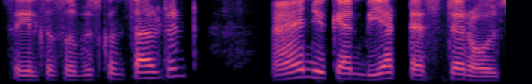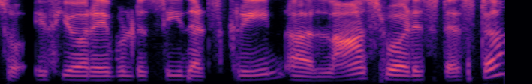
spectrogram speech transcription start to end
sales and service consultant and you can be a tester also if you are able to see that screen. Uh, last word is tester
